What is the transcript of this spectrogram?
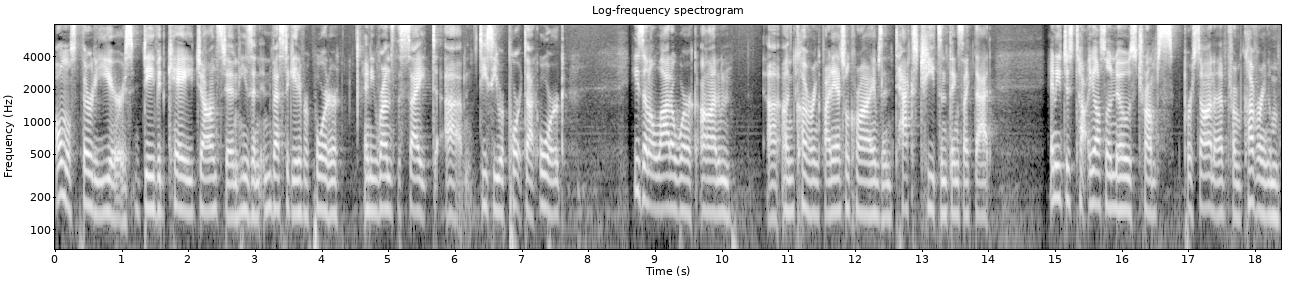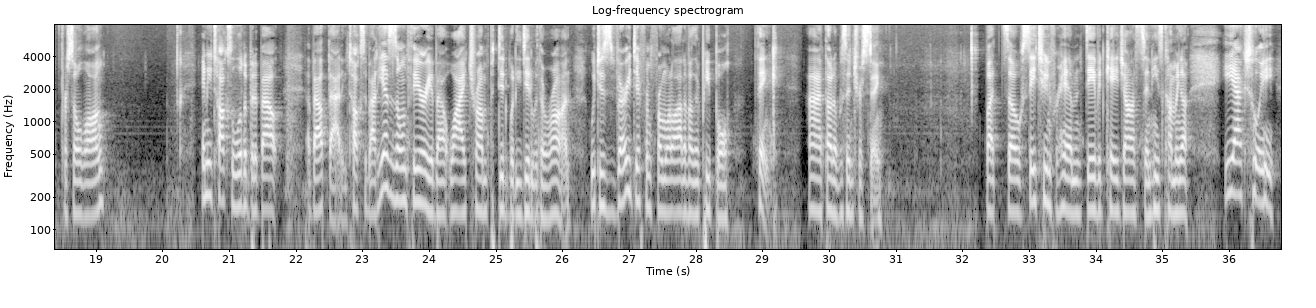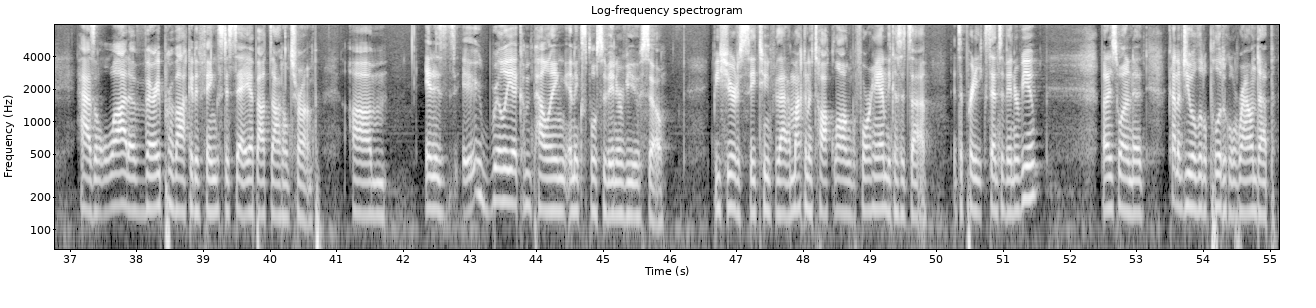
almost 30 years. David Cay Johnston. He's an investigative reporter, and he runs the site um, DCReport.org. He's done a lot of work on uh, uncovering financial crimes and tax cheats and things like that. And he just ta- he also knows Trump's persona from covering him for so long. And he talks a little bit about about that. He talks about he has his own theory about why Trump did what he did with Iran, which is very different from what a lot of other people think. I thought it was interesting. But so stay tuned for him, David Cay Johnston. He's coming up. He actually has a lot of very provocative things to say about Donald Trump. Um, it is really a compelling and explosive interview. So be sure to stay tuned for that. I'm not going to talk long beforehand because it's a it's a pretty extensive interview. But I just wanted to kind of do a little political roundup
